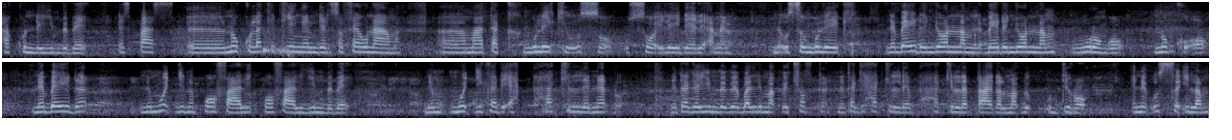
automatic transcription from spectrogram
hakkunde yimɓeɓe. espace euh, nokku lakkitiengel ngel so fewnama euh, ma tak nguleyki usso usso e leyɗele amen. Ne usta nguleyki ne ɓeyda jonnam ne ɓeyda jonnam wuuro ngo nokku o. Ne ɓeyda ne moƴƴina poofaali poofaali yimɓe ɓe ne moƴƴi kadi e hakkille neɗɗo. Ne taga yimɓe ɓe ɓalli maɓɓe cofta ne tagi hakkille hakkille tagal maɓɓe uddiro ene usta ilam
